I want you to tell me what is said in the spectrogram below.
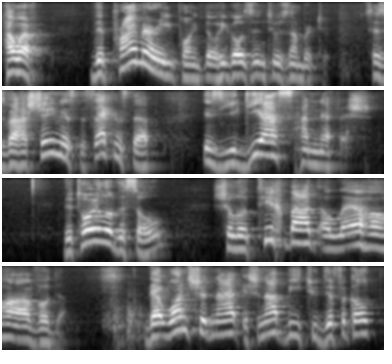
However, the primary point, though, he goes into is number two. It says v'hashenis, the second step, is yigias hanefesh, the toil of the soul, shalotichbad aleha ha'avoda, that one should not, it should not be too difficult.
